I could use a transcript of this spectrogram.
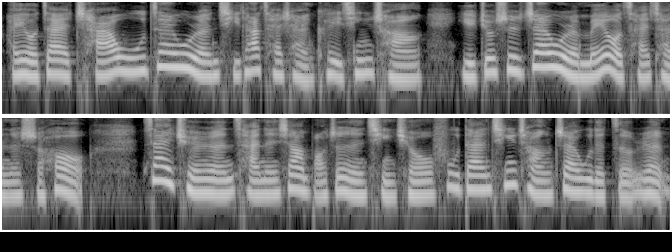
还有在查无债务人其他财产可以清偿，也就是债务人没有财产的时候，债权人才能向保证人请求负担清偿债务的责任。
